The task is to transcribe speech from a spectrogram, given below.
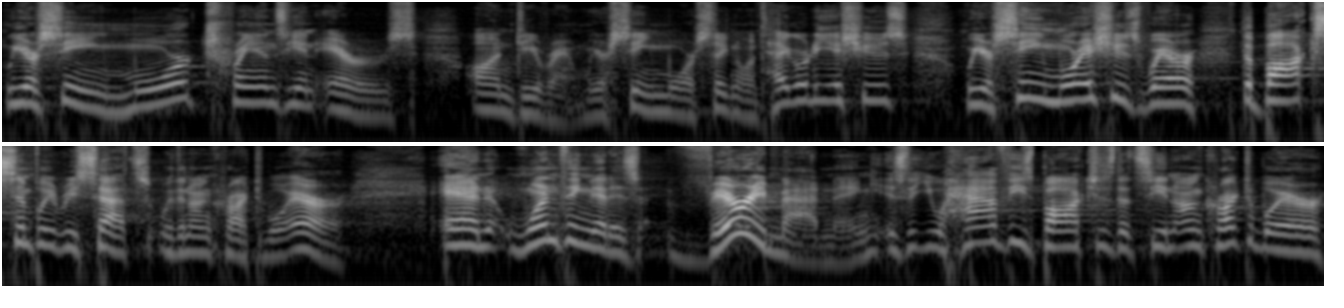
we are seeing more transient errors on DRAM. We are seeing more signal integrity issues. We are seeing more issues where the box simply resets with an uncorrectable error. And one thing that is very maddening is that you have these boxes that see an uncorrectable error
